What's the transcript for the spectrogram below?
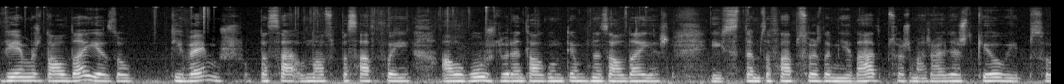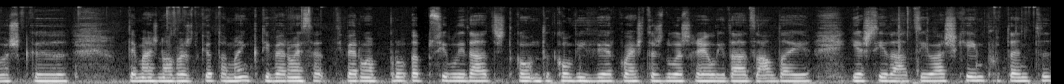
viemos de aldeias ou tivemos, o, passado, o nosso passado foi alguns durante algum tempo nas aldeias, e se estamos a falar de pessoas da minha idade, pessoas mais velhas do que eu e pessoas que até mais novas do que eu também, que tiveram, essa, tiveram a, a possibilidade de, de, conviver com estas duas realidades, a aldeia e as cidades. E eu acho que é importante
